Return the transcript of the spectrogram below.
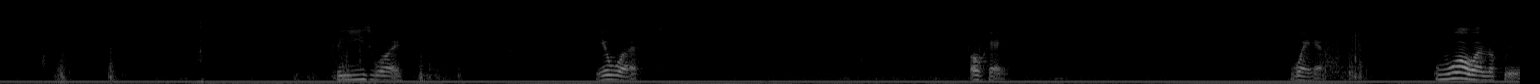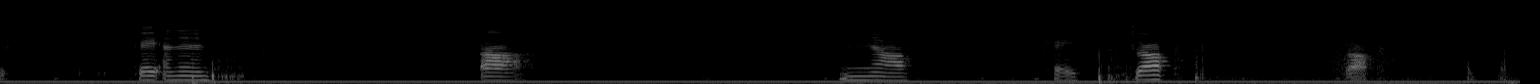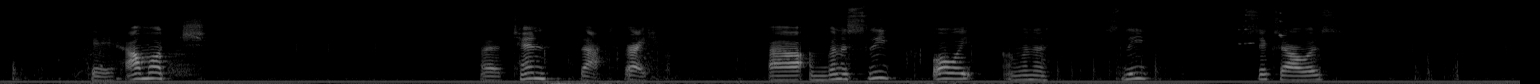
Please work. It worked. Okay. Where? Whoa, I look weird. Okay, and then... Ah. No. Okay. Drop. Drop. Okay, how much? I have 10. That. Right. Uh, I'm gonna sleep. Oh, wait. I'm gonna sleep six hours.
